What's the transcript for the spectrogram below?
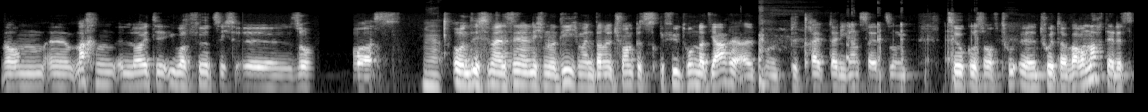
Warum äh, machen Leute über 40 äh, sowas? ja, Und ich meine, es sind ja nicht nur die. Ich meine, Donald Trump ist gefühlt 100 Jahre alt und betreibt da die ganze Zeit so einen Zirkus auf Tu- äh, Twitter. Warum macht er das?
